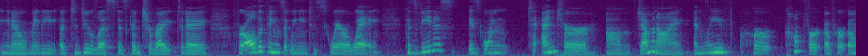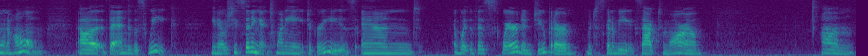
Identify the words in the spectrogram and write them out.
you know maybe a to do list is good to write today for all the things that we need to square away, because Venus is going to enter um, Gemini and leave her comfort of her own home uh, at the end of this week. You know, she's sitting at 28 degrees, and with this square to Jupiter, which is going to be exact tomorrow, um,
